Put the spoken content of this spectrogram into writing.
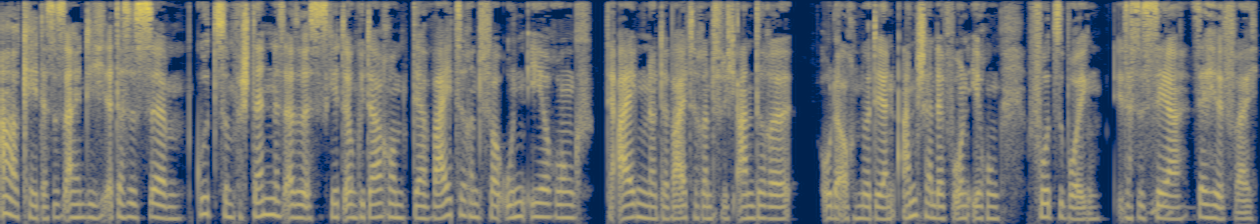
Ah, okay, das ist eigentlich, das ist ähm, gut zum Verständnis. Also es geht irgendwie darum, der weiteren Verunehrung der eigenen und der weiteren durch andere oder auch nur deren Anschein der Verunehrung vorzubeugen. Das ist sehr, sehr hilfreich.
